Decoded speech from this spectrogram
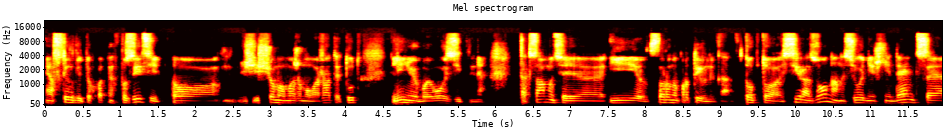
в тил від піхотних позицій, то що ми можемо вважати тут лінією бойового зіткнення? Так само це е, і в сторону противника. Тобто сіра зона на сьогоднішній день це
